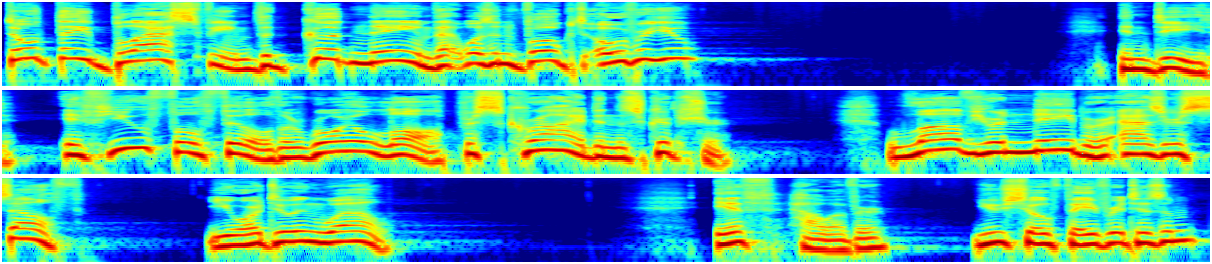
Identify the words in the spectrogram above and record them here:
Don't they blaspheme the good name that was invoked over you? Indeed, if you fulfill the royal law prescribed in the scripture, love your neighbor as yourself, you are doing well. If, however, you show favoritism,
